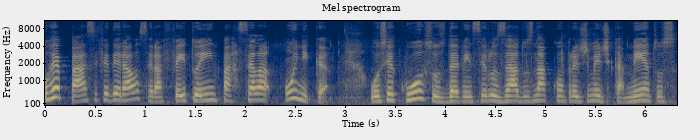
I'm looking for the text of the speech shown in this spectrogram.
O repasse federal será feito em parcela única. Os recursos devem ser usados na compra de medicamentos,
